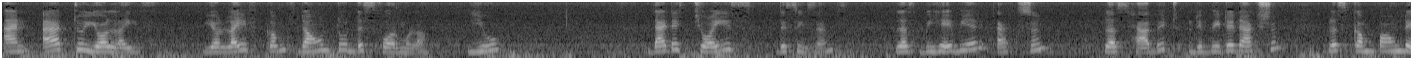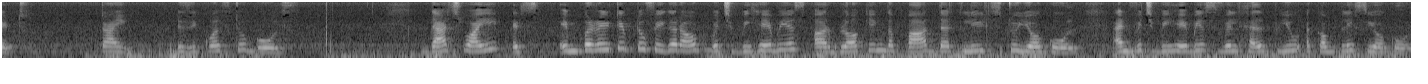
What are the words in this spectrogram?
and add to your life? Your life comes down to this formula you, that is choice, decisions, plus behavior, action, plus habit, repeated action, plus compounded time is equals to goals. That's why it's imperative to figure out which behaviors are blocking the path that leads to your goal and which behaviors will help you accomplish your goal.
